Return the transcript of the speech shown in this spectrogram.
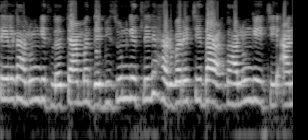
तेल घालून घेतलं. त्यामध्ये भिजून घेतलेली हरभऱ्याची डाळ घालून घ्यायची आणि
